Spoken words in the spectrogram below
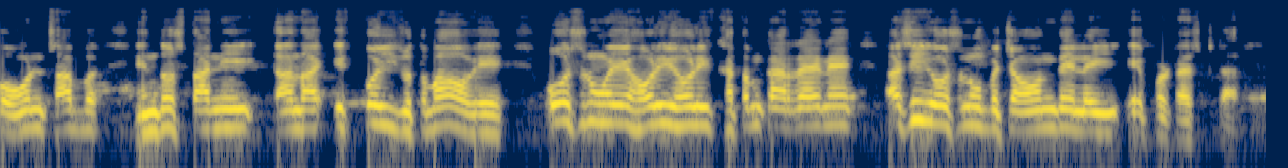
ਹੋਣ ਸਭ ਹਿੰਦੁਸਤਾਨੀਆਂ ਦਾ ਇੱਕੋ ਹੀ ਰੁਤਬਾ ਹੋਵੇ ਉਸ ਨੂੰ ਇਹ ਹੌਲੀ ਹੌਲੀ ਖਤਮ ਕਰ ਰਹੇ ਨੇ, ਅਸੀਂ ਉਸ ਨੂੰ ਬਚਾਉਣ ਦੇ ਲਈ ਇਹ ਪ੍ਰੋਟੈਸਟ ਕਰ ਰਹੇ ਹਾਂ।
